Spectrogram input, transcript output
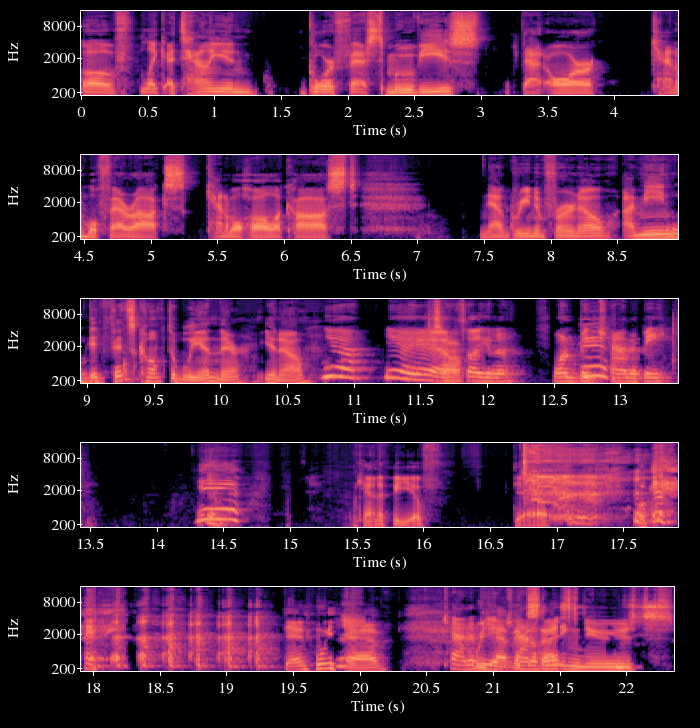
of like Italian gore fest movies that are Cannibal Ferox, Cannibal Holocaust, now Green Inferno. I mean, Mm-hmm. it fits comfortably in there, you know. yeah yeah yeah So- it's like a one big Yeah. canopy Yeah, canopy of death. Okay. then we have canopy we have cannibals. exciting news.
